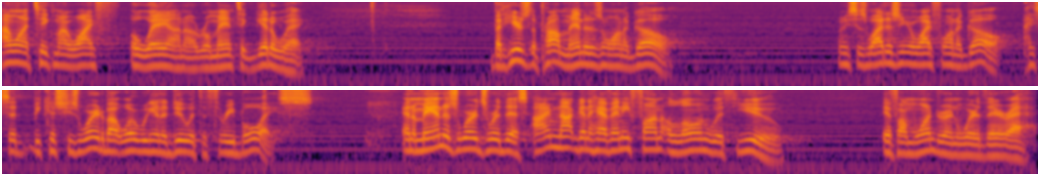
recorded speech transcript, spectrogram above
I want to take my wife away on a romantic getaway. But here's the problem Amanda doesn't want to go. And he says, Why doesn't your wife want to go? I said, Because she's worried about what we're going to do with the three boys. And Amanda's words were this I'm not going to have any fun alone with you if I'm wondering where they're at.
